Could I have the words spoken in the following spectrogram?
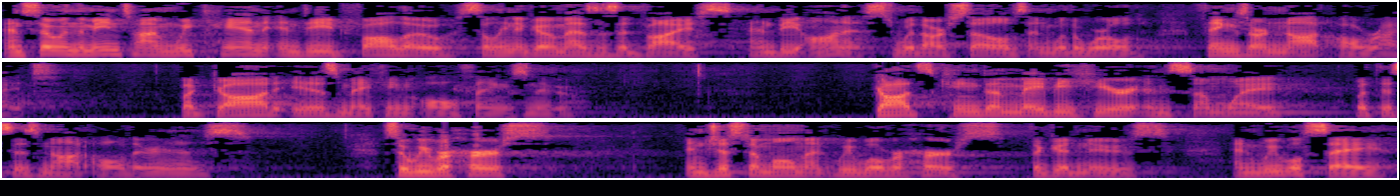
And so in the meantime, we can indeed follow Selena Gomez's advice and be honest with ourselves and with the world. Things are not all right, but God is making all things new. God's kingdom may be here in some way, but this is not all there is. So we rehearse, in just a moment, we will rehearse the good news, and we will say,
